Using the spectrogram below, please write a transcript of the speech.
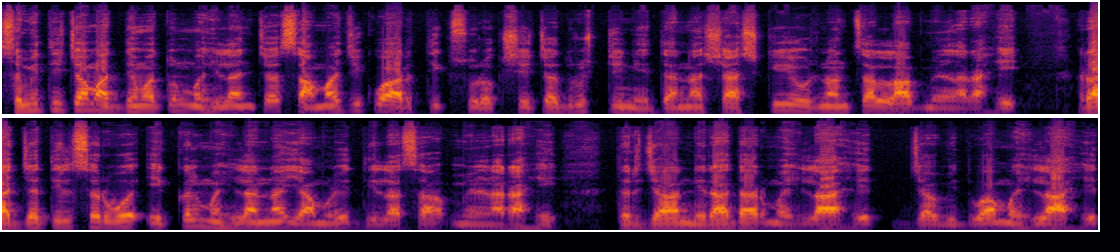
समितीच्या माध्यमातून महिलांच्या सामाजिक व आर्थिक सुरक्षेच्या दृष्टीने त्यांना शासकीय योजनांचा लाभ मिळणार आहे. राज्यातील सर्व एकल महिलांना यामुळे दिलासा मिळणार आहे. तर ज्या निराधार महिला आहेत ज्या विधवा महिला आहेत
